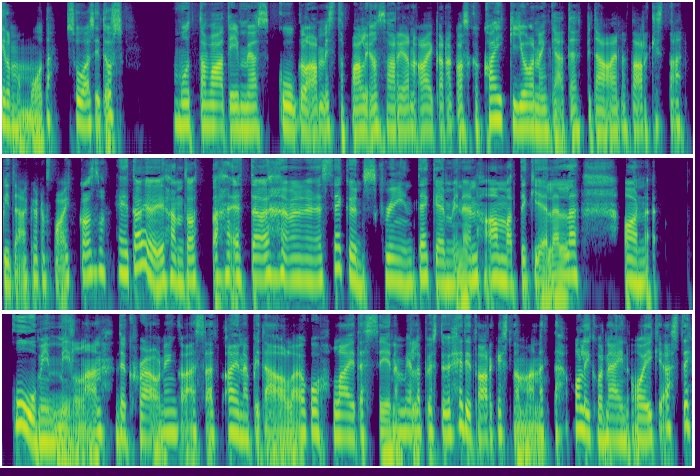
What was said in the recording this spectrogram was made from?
ilman muuta suositus mutta vaatii myös googlaamista paljon sarjan aikana, koska kaikki juonenkäyttäjät pitää aina tarkistaa, että pitääkö ne paikkansa. Hei, toi on ihan totta, että second screen tekeminen ammattikielellä on kuumimmillaan The Crownin kanssa. Että aina pitää olla joku laite siinä, millä pystyy heti tarkistamaan, että oliko näin oikeasti.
